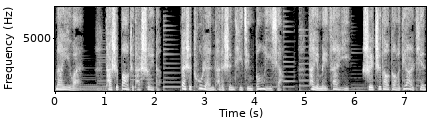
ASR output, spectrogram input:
那一晚他是抱着他睡的，但是突然他的身体紧绷了一下，他也没在意。谁知道到了第二天，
